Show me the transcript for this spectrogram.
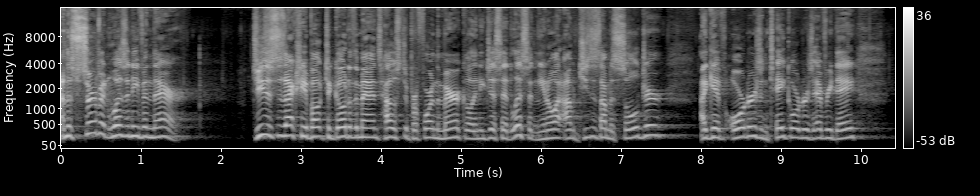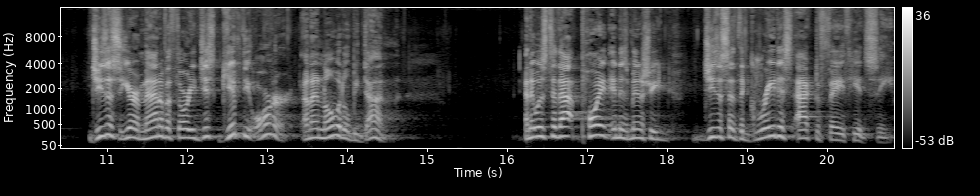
And the servant wasn't even there. Jesus is actually about to go to the man's house to perform the miracle, and he just said, Listen, you know what? I'm, Jesus, I'm a soldier. I give orders and take orders every day. Jesus, you're a man of authority. Just give the order, and I know it'll be done. And it was to that point in his ministry Jesus says the greatest act of faith he had seen.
